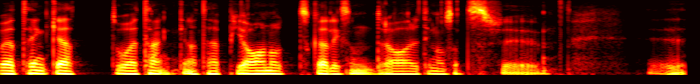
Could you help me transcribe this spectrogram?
och jag tänker att då är tanken att det här pianot ska liksom dra det till någon sorts eh, eh,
